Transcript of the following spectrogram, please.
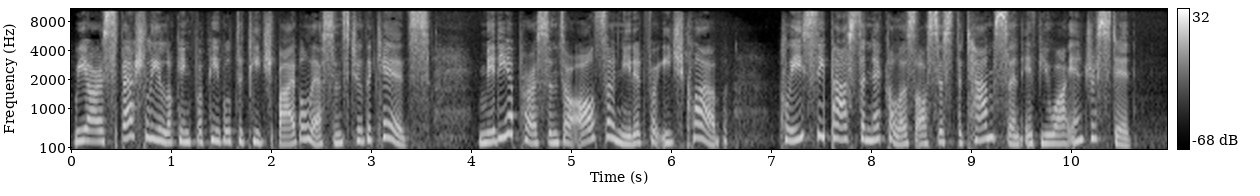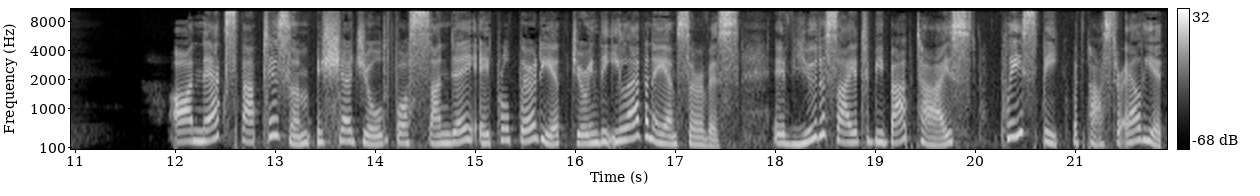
We are especially looking for people to teach Bible lessons to the kids. Media persons are also needed for each club. Please see Pastor Nicholas or Sister Thompson if you are interested. Our next baptism is scheduled for Sunday, April 30th during the 11 a.m. service. If you desire to be baptized, please speak with Pastor Elliott.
